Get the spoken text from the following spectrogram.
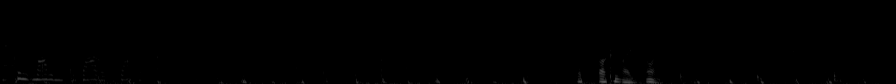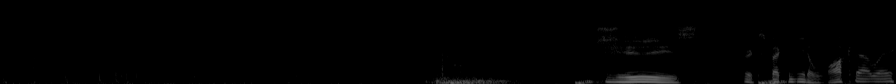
I think Madame Higawa's brother Where the fuck am I going? Jeez. You're expecting me to walk that way?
